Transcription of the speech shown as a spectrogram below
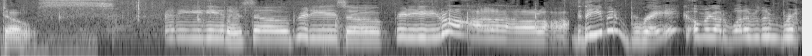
Dose. Pretty, they're so pretty, so pretty. Did they even break? Oh my god, one of them broke.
